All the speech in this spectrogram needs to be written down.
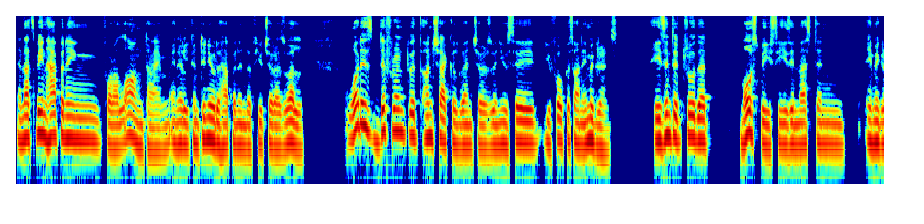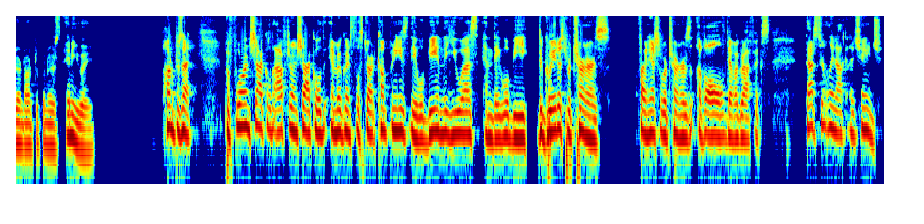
and that's been happening for a long time and it'll continue to happen in the future as well what is different with unshackled ventures when you say you focus on immigrants isn't it true that most VCs invest in immigrant entrepreneurs anyway? 100%. Before Unshackled, after Unshackled, immigrants will start companies. They will be in the US and they will be the greatest returners, financial returners of all demographics. That's certainly not going to change.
